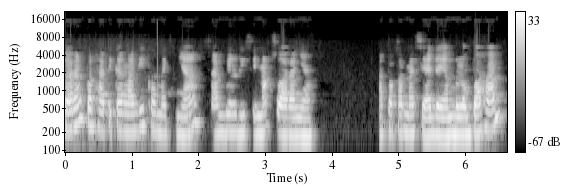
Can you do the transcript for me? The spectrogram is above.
Sekarang perhatikan lagi komiknya sambil disimak suaranya. Apakah masih ada yang belum paham?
